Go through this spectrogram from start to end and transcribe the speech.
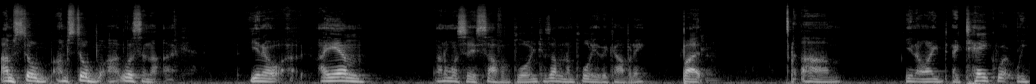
I'm still I'm still listen. I, you know, I am. I don't want to say self-employed because I'm an employee of the company, but um, you know, I, I take what we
